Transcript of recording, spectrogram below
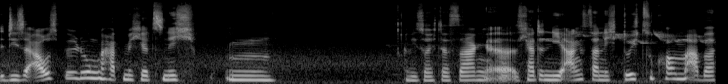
diese Ausbildung hat mich jetzt nicht, mh, wie soll ich das sagen, äh, ich hatte nie Angst, da nicht durchzukommen, aber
